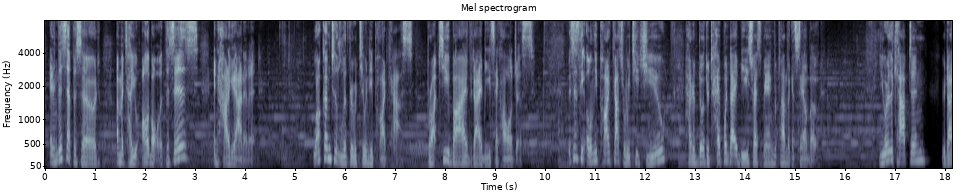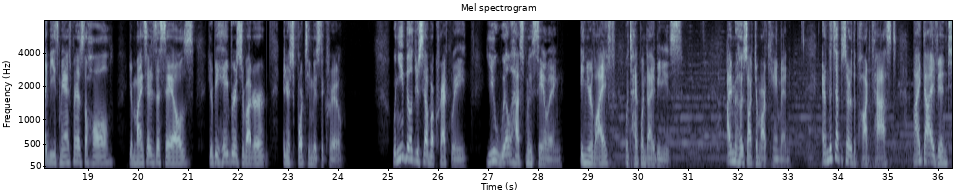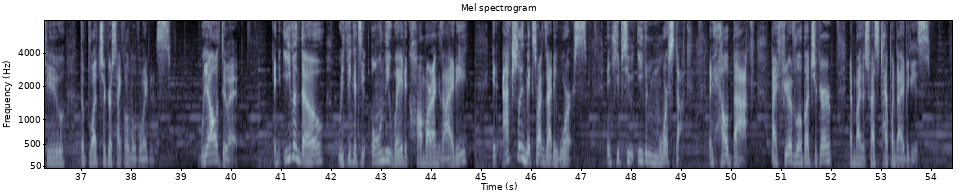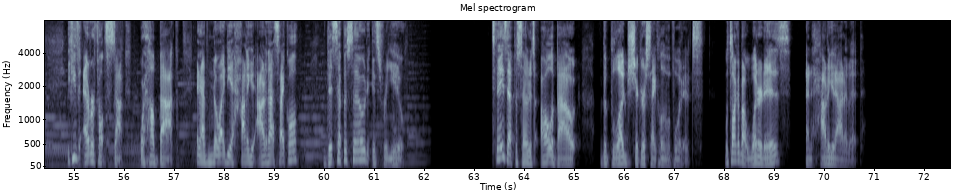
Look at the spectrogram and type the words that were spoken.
And in this episode, I'm going to tell you all about what this is and how to get out of it. Welcome to the Live Free with T1D podcast, brought to you by the Diabetes Psychologist. This is the only podcast where we teach you how to build your type 1 diabetes stress management plan like a sailboat. You are the captain, your diabetes management is the hull, your mindset is the sails, your behavior is the rudder, and your support team is the crew. When you build your sailboat correctly, you will have smooth sailing in your life with type 1 diabetes. I'm your host, Dr. Mark Heyman. And in this episode of the podcast, I dive into the blood sugar cycle of avoidance. We all do it. And even though we think it's the only way to calm our anxiety, it actually makes our anxiety worse and keeps you even more stuck and held back by fear of low blood sugar and by the stress of type 1 diabetes. If you've ever felt stuck or held back and have no idea how to get out of that cycle, this episode is for you. Today's episode is all about the blood sugar cycle of avoidance. We'll talk about what it is and how to get out of it.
